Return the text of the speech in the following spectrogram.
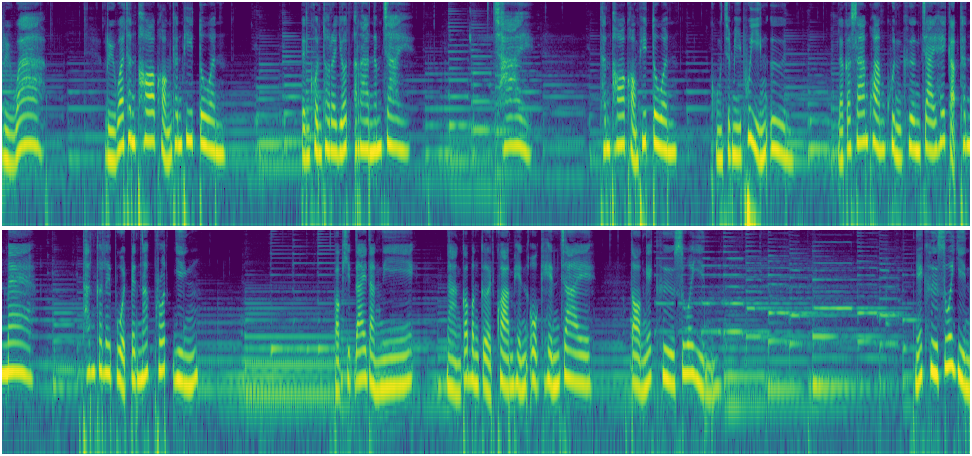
หรือว่า หรือว่าท่านพ่อของท่านพี่ตวน เป็นคนทรยศรานน้ำใจ ใช่ ท่านพ่อของพี่ตวนคงจะมีผู้หญิงอื่น แล้วก็สร้างความขุ่นเคืองใจให้กับท่านแม่ ท่านก็เลยบวชเป็นนักพรตหญิง พอคิดได้ดังนี้ นางก็บังเกิดความเห็นอกเห็นใจ ต่อเง็กคือซั่วหยินเง็กคือซั่วหยิน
